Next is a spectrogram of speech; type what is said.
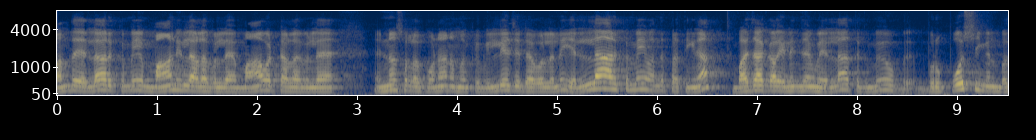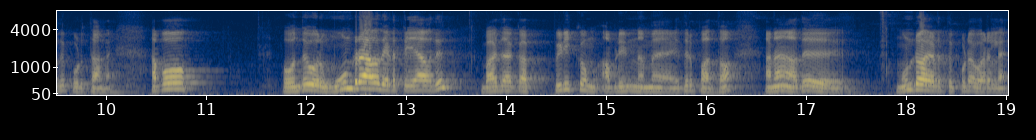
வந்த எல்லாருக்குமே மாநில அளவில் மாவட்ட அளவில் இன்னும் சொல்ல போனால் நமக்கு வில்லேஜ் லெவலில் எல்லாருக்குமே வந்து பார்த்திங்கன்னா பாஜகவில் இணைஞ்சவங்க எல்லாத்துக்குமே ஒரு போஸ்டிங் என்பது கொடுத்தாங்க. அப்போது இப்போ வந்து ஒரு மூன்றாவது இடத்தையாவது பாஜக பிடிக்கும் அப்படின்னு நம்ம எதிர்பார்த்தோம். ஆனால் அது மூன்றாவது இடத்துக்கு கூட வரல.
